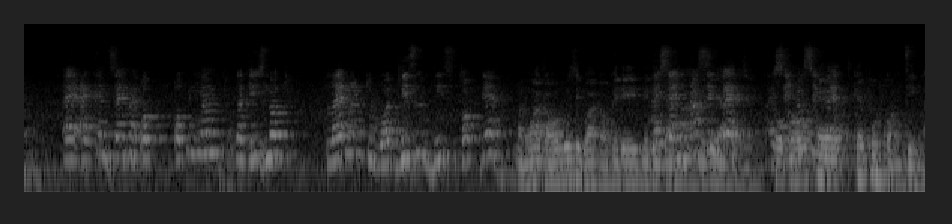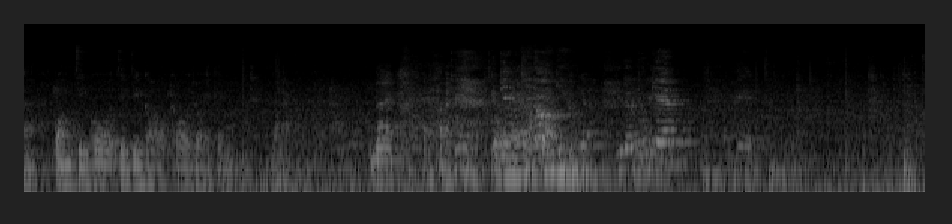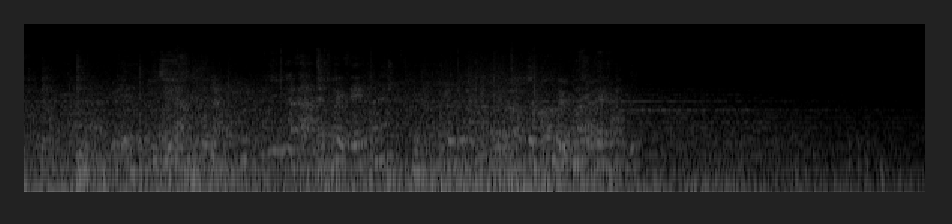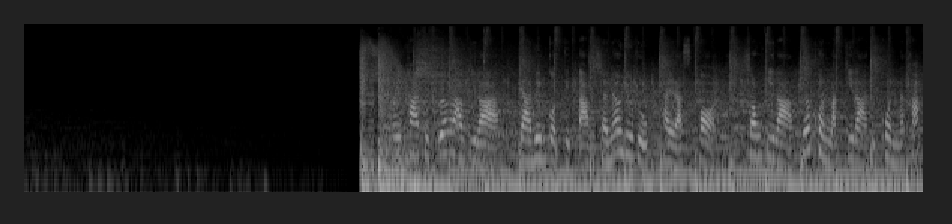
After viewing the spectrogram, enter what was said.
I, I can say my op- opinion that he's not level to what whistle this top game. มันว่าเขารู้สึกว่าเขาไม่ได้ไม่ได้ I say ด่าไม่ nothing ได้อะไร bad. I เขา say เขาแค่แค่พูดความจริงอะความจริงเขาจริงๆเขาเขาช่วยกันได้ได้ give it, you know. You know, you ทุกเรื่องราวกีฬา อย่าลืมกดติดตามช anel YouTube ไทยรัฐสปอร์ตช่องกีฬาเพื่อคนรักกีฬาทุกคนนะคะ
